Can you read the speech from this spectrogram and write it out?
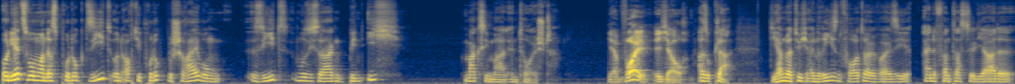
Und jetzt, wo man das Produkt sieht und auch die Produktbeschreibung sieht, muss ich sagen, bin ich maximal enttäuscht. Jawohl, ich auch. Also klar, die haben natürlich einen Riesenvorteil, weil sie eine Fantastilliarde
